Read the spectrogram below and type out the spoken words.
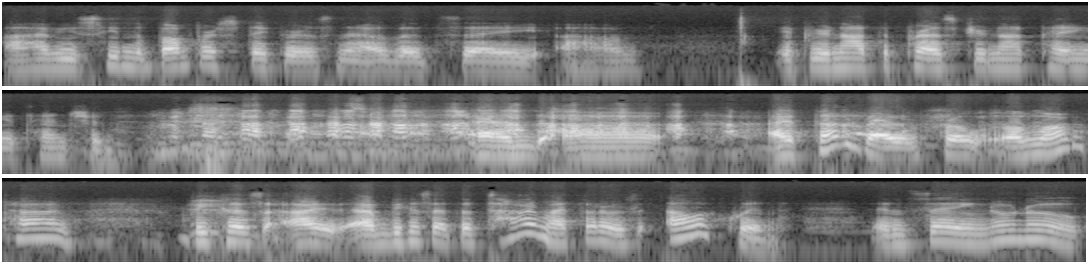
uh, have you seen the bumper stickers now that say, um, if you're not depressed, you're not paying attention? and uh, I thought about it for a, long time because I uh, because at the time I thought I was eloquent in saying no no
